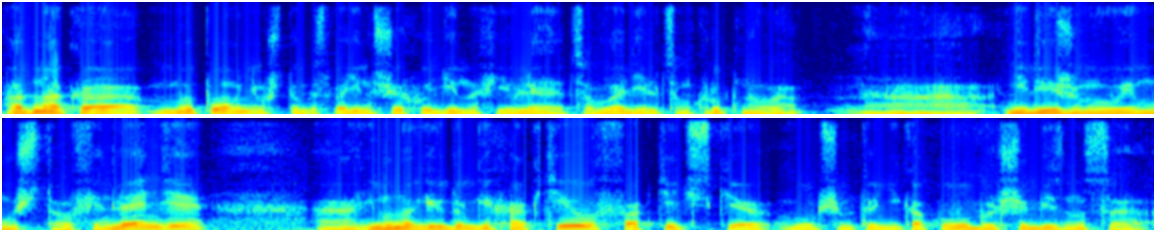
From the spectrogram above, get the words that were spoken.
Однако мы помним, что господин Шейхудинов является владельцем крупного а, недвижимого имущества в Финляндии а, и многих других активов. Фактически, в общем-то, никакого больше бизнеса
